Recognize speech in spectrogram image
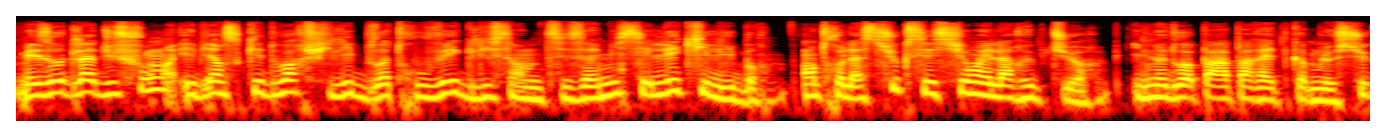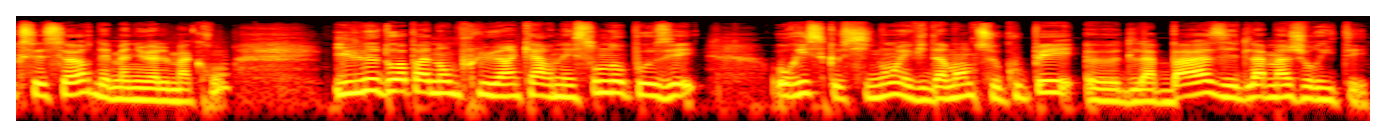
Mais au-delà du fond, eh bien, ce qu'Édouard Philippe doit trouver, glissant de ses amis, c'est l'équilibre entre la succession et la rupture. Il ne doit pas apparaître comme le successeur d'Emmanuel Macron. Il ne doit pas non plus incarner son opposé, au risque sinon évidemment de se couper euh, de la base et de la majorité.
